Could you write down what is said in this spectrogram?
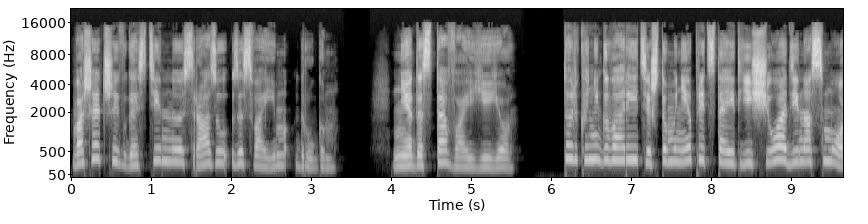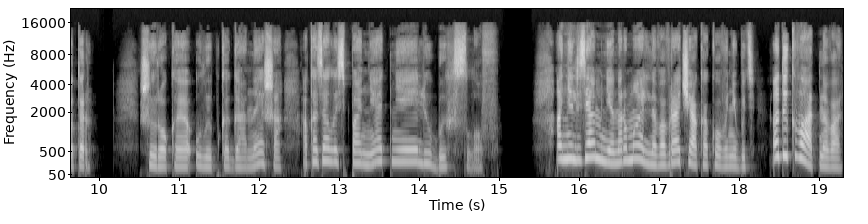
вошедший в гостиную сразу за своим другом. «Не доставай ее!» «Только не говорите, что мне предстоит еще один осмотр!» Широкая улыбка Ганеша оказалась понятнее любых слов. «А нельзя мне нормального врача какого-нибудь, адекватного?»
